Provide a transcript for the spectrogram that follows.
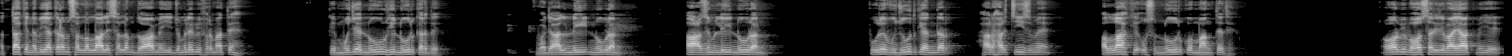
حتیٰ کہ نبی اکرم صلی اللہ علیہ وسلم دعا میں یہ جملے بھی فرماتے ہیں کہ مجھے نور ہی نور کر دے۔ وجالنی نوراً، اعظم لی نوراً۔ پورے وجود کے اندر ہر ہر چیز میں اللہ کے اس نور کو مانگتے تھے۔ اور بھی بہت ساری روایات میں یہ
